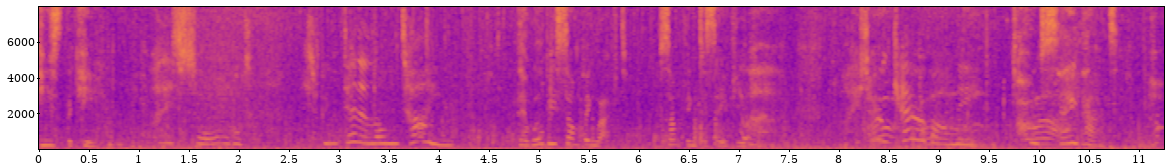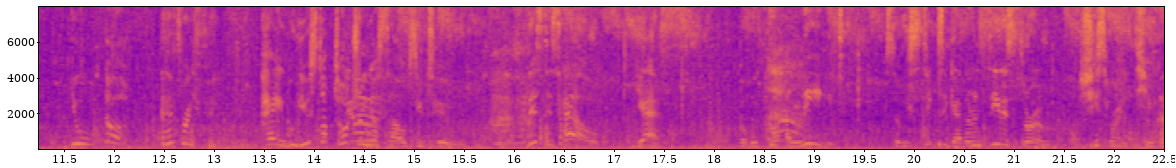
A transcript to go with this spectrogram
He's the key. But it's so old. He's been dead a long time. There will be something left. Something to save you. I don't care about me. Don't say that. You're everything. Hey, will you stop torturing yourselves, you two? This is hell, yes. But we've got a lead, so we stick together and see this through. She's right, Hugo.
